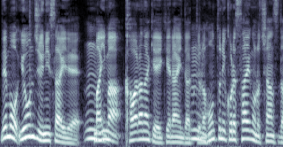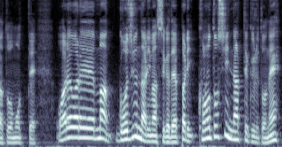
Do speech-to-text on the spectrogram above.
でも42歳で、うんまあ、今変わらなきゃいけないんだっていうのは本当にこれ最後のチャンスだと思って我々、まあ、50になりましたけどやっぱりこの年になってくるとね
